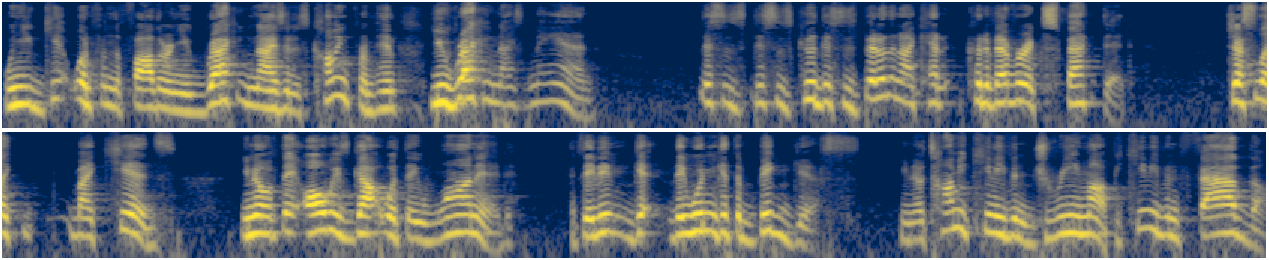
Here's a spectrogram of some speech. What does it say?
when you get one from the Father and you recognize it is coming from Him, you recognize, man, this is, this is good. This is better than I could have ever expected. Just like my kids, you know, if they always got what they wanted, if they didn't get, they wouldn't get the big gifts. You know, Tommy can't even dream up. He can't even fathom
